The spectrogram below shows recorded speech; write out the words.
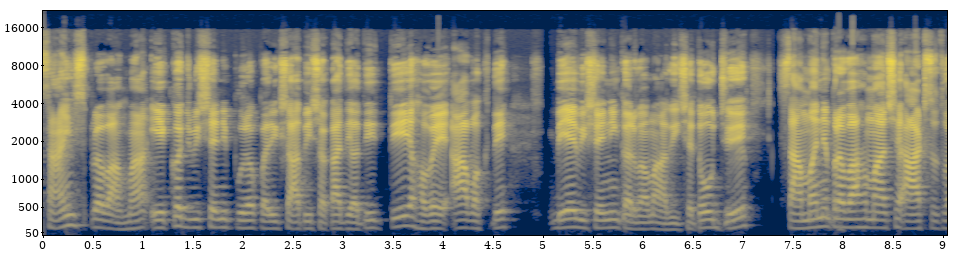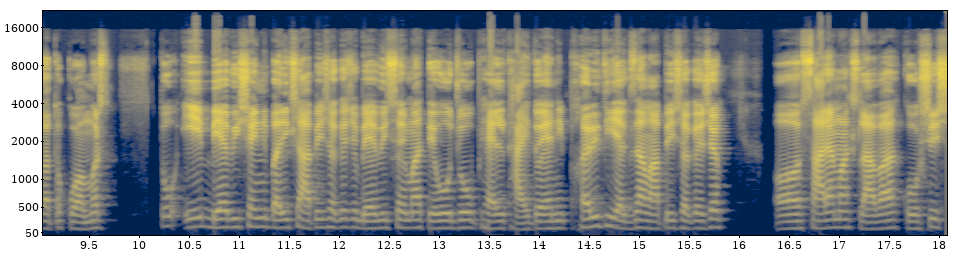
સાયન્સ પ્રવાહમાં એક જ વિષયની પૂરક પરીક્ષા આપી શકાતી હતી. તે હવે આ વખતે બે વિષયની કરવામાં આવી છે. તો જે સામાન્ય પ્રવાહમાં છે આર્ટ્સ અથવા તો કોમર્સ, તો એ બે વિષયની પરીક્ષા આપી શકે છે. બે વિષયમાં તેઓ જો ફેલ થાય તો એની ફરીથી એક્ઝામ આપી શકે છે. સારા માર્ક્સ લાવવા કોશિશ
